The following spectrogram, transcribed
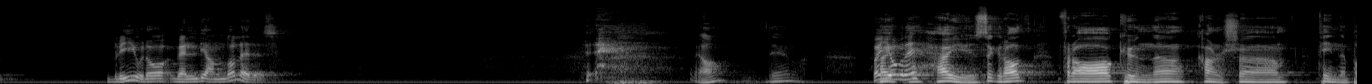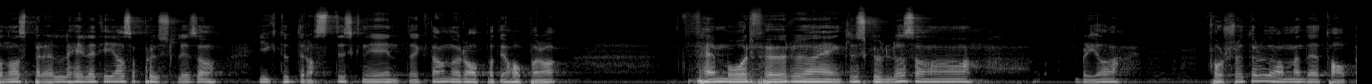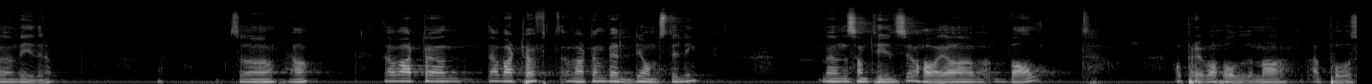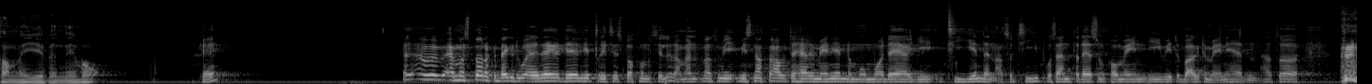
blir jo da veldig annerledes. Ja, det Hva gjør det? I høyeste grad fra å kunne kanskje finne på noe sprell hele tida, så plutselig så gikk du drastisk ned i inntekta. Når attpåtil hopper av fem år før du egentlig skulle, så blir jo fortsetter du da med det tapet videre. Så ja. Det har vært, det har vært tøft. Det har vært en veldig omstilling. Men samtidig så har jeg valgt å prøve å holde meg på samme givenivå. Ok. Eh, Jeg må spørre dere begge to, Det er det litt drittig spørsmål å stille, da, men altså, vi, vi snakker av og til her i menigheten om, om det å gi tienden, altså 10% av det som kommer inn, gir vi tilbake til menigheten. Altså,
